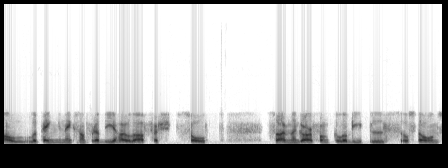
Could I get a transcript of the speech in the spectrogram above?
alle pengene, ikke sant. For de har jo da først solgt Simon Garfunkel og Beatles og Stones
